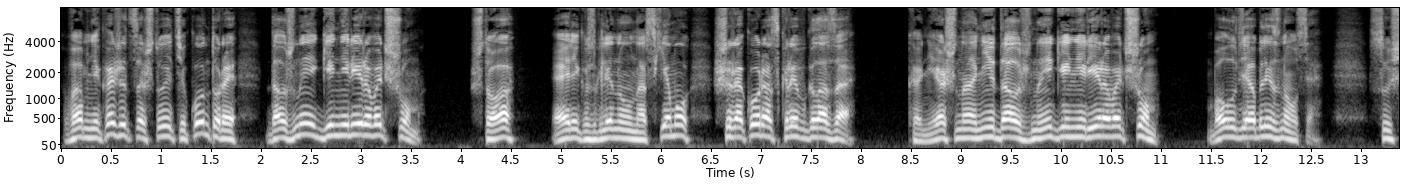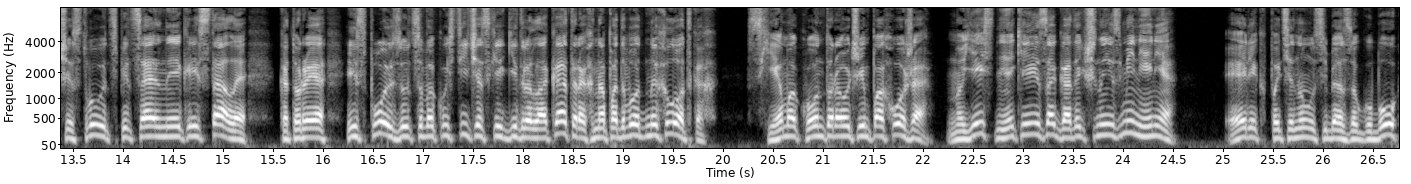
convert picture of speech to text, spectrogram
вам не кажется, что эти контуры должны генерировать шум?» «Что?» Эрик взглянул на схему, широко раскрыв глаза. «Конечно, они должны генерировать шум». Болди облизнулся существуют специальные кристаллы, которые используются в акустических гидролокаторах на подводных лодках. Схема контура очень похожа, но есть некие загадочные изменения. Эрик потянул себя за губу,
